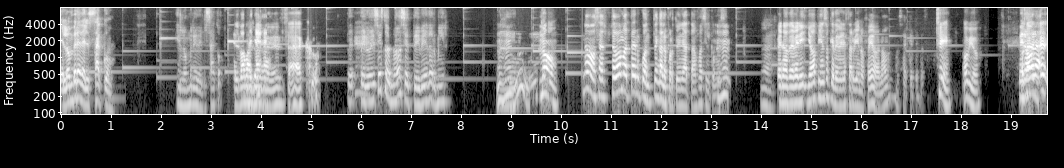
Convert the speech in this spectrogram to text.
el hombre del saco. El hombre del saco. El Baba Yaga. El saco. Pe- Pero es eso, ¿no? Se te ve dormir. Mm. No. No, o sea, te va a matar cuando tenga la oportunidad, tan fácil como eso. Ah, Pero debería, yo pienso que debería estar bien o feo, ¿no? O sea, ¿qué te pasa? Sí, obvio. Pero O sea, ahora, eh,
